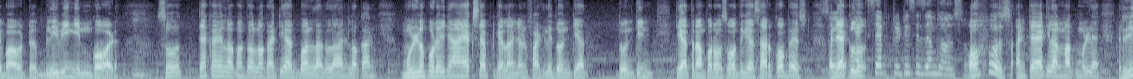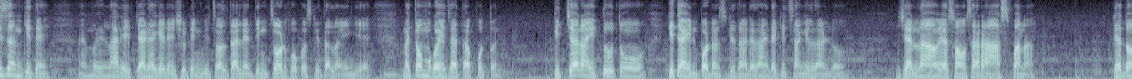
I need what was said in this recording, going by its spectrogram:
about believing in God so तेकाय लागून तो लोकां तियात्र बरो लागलो आनी लोकांनी म्हणलो पळय तें हांवें एक्सेप्ट केलां आनी फाटली दोन तियात्र दोन तीन तियात्रां परस हो तुगे सारको बेस्ट आनी एकलो ऑफकोर्स आनी त्या एकल्यान म्हाका म्हणलें रिजन कितें? हांवें म्हणलें ना रे चेड्या कितें शुटींग बी चलतालें थिंग चड फोकस दितालो हिंगे मागीर तो मुगो जाता पोतून पिक्चरां हितू तूं कित्याक इम्पोर्टन्स दिता? हांवें तें कितें सांगिल्लें जाण तूं जेन्ना हांव ह्या संवसारान आसपाना तेदो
